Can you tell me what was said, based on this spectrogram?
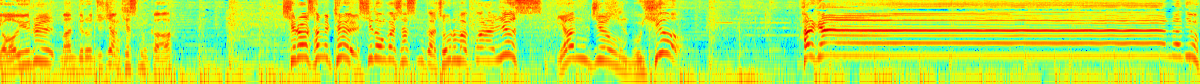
여유를 만들어주지 않겠습니까? 7월 3일 토요일 시동 가셨습니까? 좋은 음악 관할 뉴스 연중 무휴 하르카 라디오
